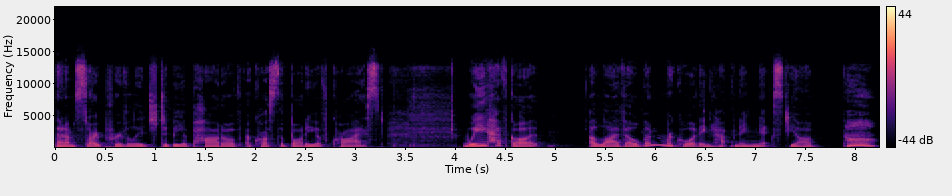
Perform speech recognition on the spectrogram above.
that I'm so privileged to be a part of across the body of Christ. We have got a live album recording happening next year. Oh,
